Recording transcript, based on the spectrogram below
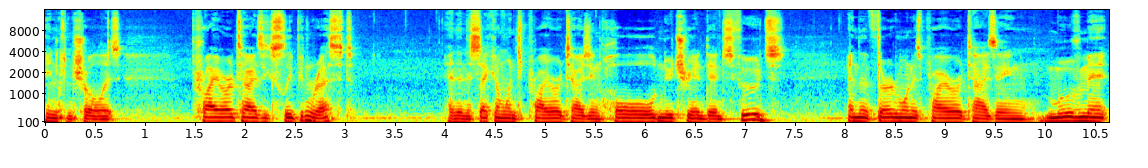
in control is prioritizing sleep and rest. And then the second one is prioritizing whole nutrient dense foods. And the third one is prioritizing movement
